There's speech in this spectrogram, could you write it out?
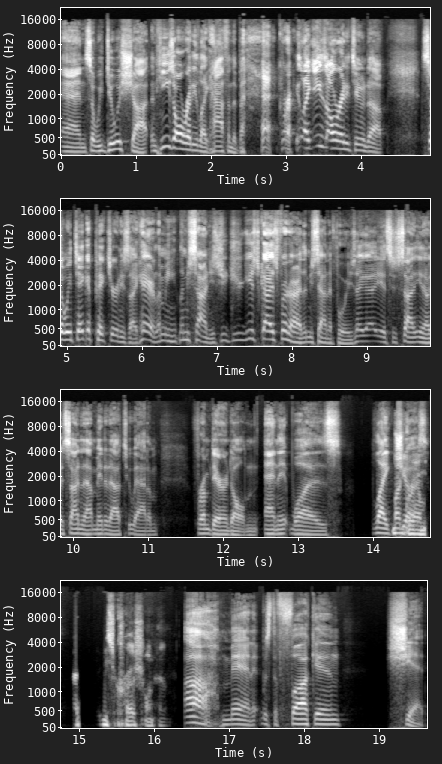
and so we do a shot, and he's already like half in the back, right? Like he's already tuned up. So we take a picture, and he's like, "Here, let me let me sign you. You, you, you guys friend, all right? Let me sign it for you." He's like, "Uh, "It's just sign." You know, signed it out, made it out to Adam from Darren Daulton, and it was like my just grandma to crush on him. Ah, man, it was the fucking shit.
